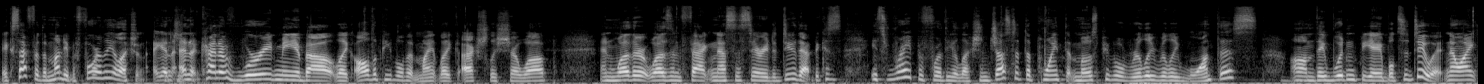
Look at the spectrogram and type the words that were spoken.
except for the Monday before the election. And, and it kind of worried me about like all the people that might like actually show up, and whether it was in fact necessary to do that because it's right before the election, just at the point that most people really, really want this, um, they wouldn't be able to do it. Now I.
